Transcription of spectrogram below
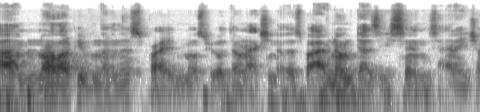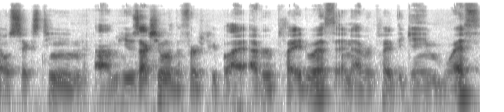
um, not a lot of people know this. Probably most people don't actually know this, but I've known Desi since NHL 16. Um, he was actually one of the first people I ever played with and ever played the game with.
